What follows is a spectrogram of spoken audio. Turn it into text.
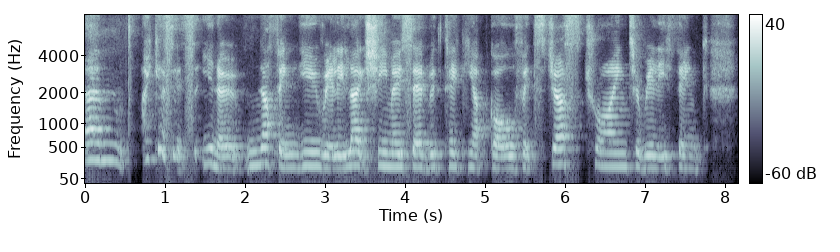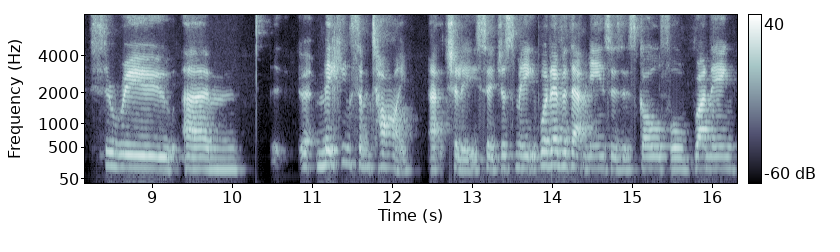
Um, I guess it's, you know, nothing new really. Like Shimo said with taking up golf, it's just trying to really think through um, uh, making some time actually. So just make whatever that means, is it's golf or running,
